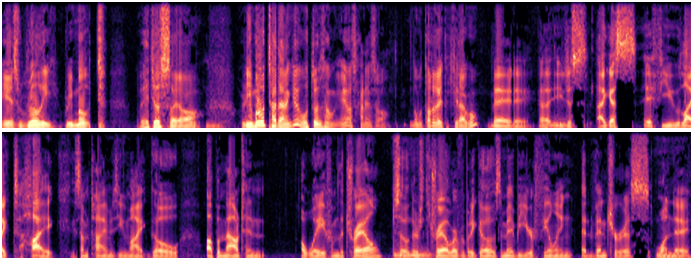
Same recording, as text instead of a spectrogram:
is really remote. 외졌어요. 리모트하다는 게 어떤 상황이에요? 산에서. 너무 떨어져 있다 길하고? 네, 네. Uh, You just, I guess, if you like to hike, sometimes you might go up a mountain away from the trail. So there's the trail where everybody goes, and maybe you're feeling adventurous one day.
